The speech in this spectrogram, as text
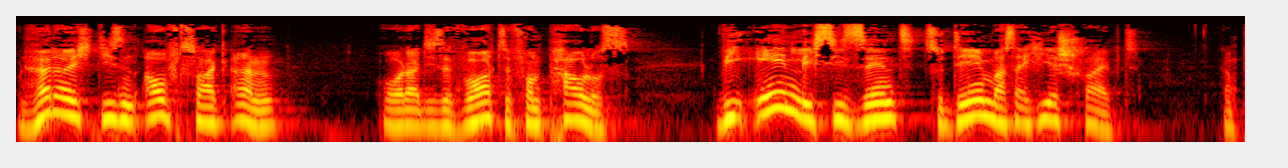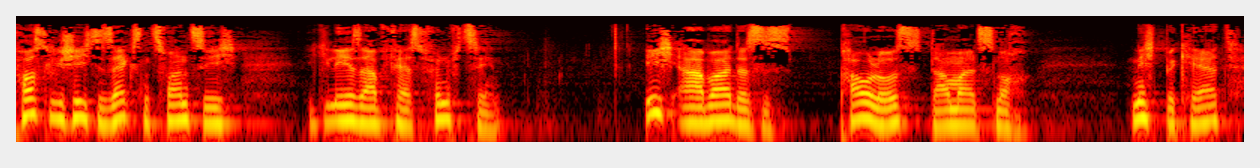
Und hört euch diesen Auftrag an oder diese Worte von Paulus, wie ähnlich sie sind zu dem, was er hier schreibt. Apostelgeschichte 26, ich lese ab Vers 15. Ich aber, das ist Paulus, damals noch nicht bekehrt,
